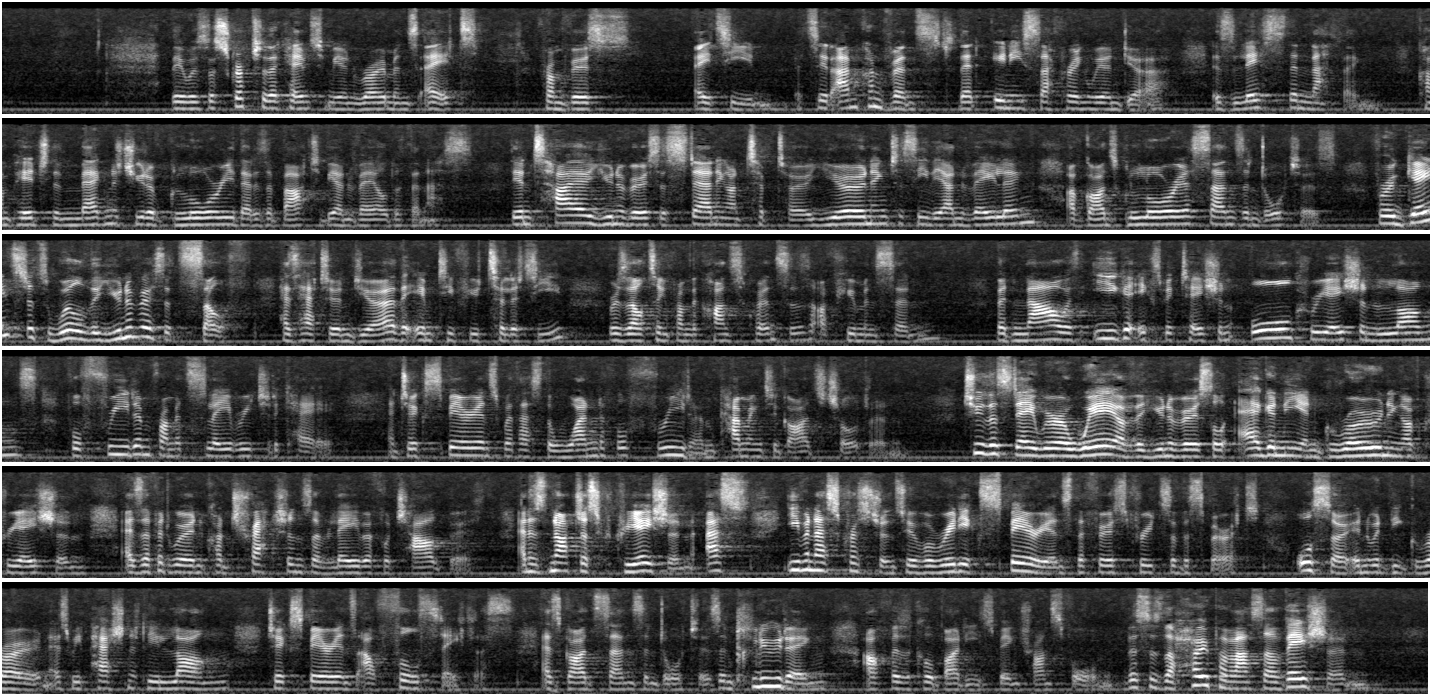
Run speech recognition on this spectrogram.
There was a scripture that came to me in Romans 8 from verse 18. It said, I'm convinced that any suffering we endure is less than nothing compared to the magnitude of glory that is about to be unveiled within us. The entire universe is standing on tiptoe, yearning to see the unveiling of God's glorious sons and daughters. For against its will, the universe itself has had to endure the empty futility resulting from the consequences of human sin. But now, with eager expectation, all creation longs for freedom from its slavery to decay and to experience with us the wonderful freedom coming to God's children. To this day, we're aware of the universal agony and groaning of creation as if it were in contractions of labor for childbirth. And it's not just creation. Us, even as Christians who have already experienced the first fruits of the Spirit, also inwardly groan as we passionately long to experience our full status as God's sons and daughters, including our physical bodies being transformed. This is the hope of our salvation,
